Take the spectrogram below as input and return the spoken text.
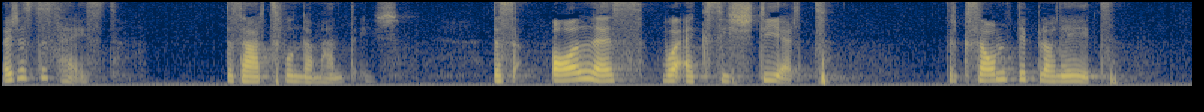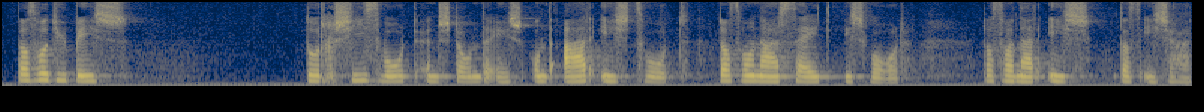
Weißt du, was das heißt? Dass er das Fundament ist. Dass alles, was existiert, der gesamte Planet, das, was du bist, durch sein Wort entstanden ist. Und er ist das Wort. Das, was er sagt, ist wahr. Das, was er ist, das ist er.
